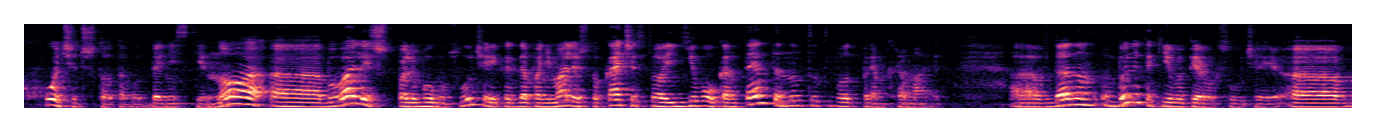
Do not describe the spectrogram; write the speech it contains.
хочет что-то вот донести, но э, бывали ж по-любому случаи, когда понимали, что качество его контента, ну тут вот прям хромает. А, В данном были такие, во-первых, случаи. А,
